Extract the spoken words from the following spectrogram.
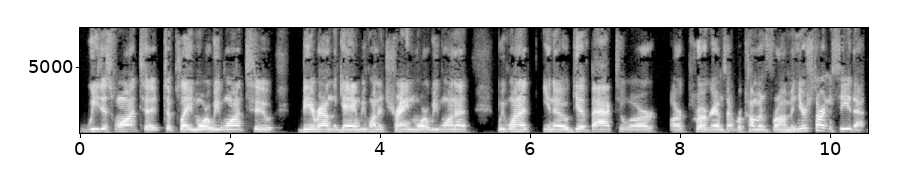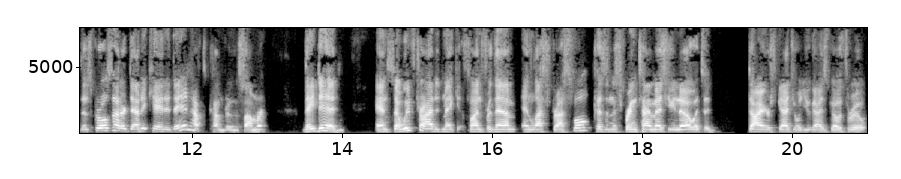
we just want to to play more. We want to be around the game. We want to train more. We want to we want to you know give back to our our programs that we're coming from. And you're starting to see that those girls that are dedicated, they didn't have to come during the summer, they did. And so we've tried to make it fun for them and less stressful because in the springtime, as you know, it's a dire schedule you guys go through.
